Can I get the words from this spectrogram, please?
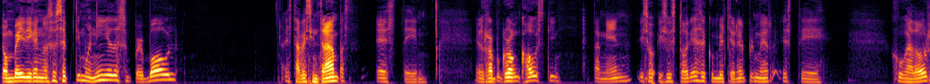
Tom Brady ganó su séptimo anillo de Super Bowl. Esta vez sin trampas. Este, el Rob Gronkowski también hizo, hizo historia, se convirtió en el primer este, jugador,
